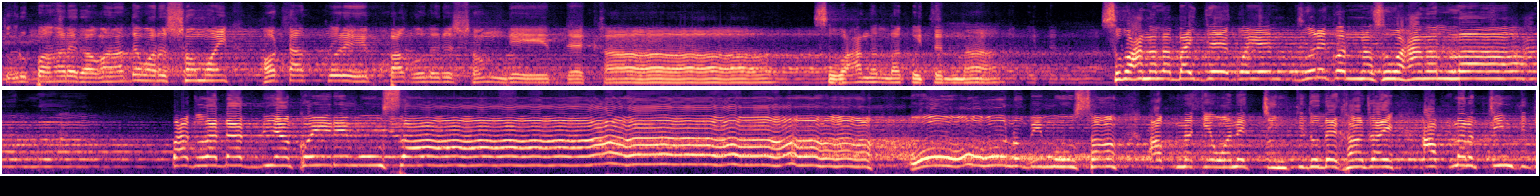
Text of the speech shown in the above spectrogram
তুর পাহাড়ে রওনা দেওয়ার সময় হঠাৎ করে পাগলের সঙ্গে দেখা। সুবাহান আল্লাহ কইতেন না। সুবাহান আল্লাহ বাইজে কইেন জোরে কর না সুবাহান আল্লাহ পাগলা ডাক দিয়া কই রে মুসা? ও নবী মুসা, আপনাকে অনেক চিন্তিত দেখা যায়। আপনার চিন্তিত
